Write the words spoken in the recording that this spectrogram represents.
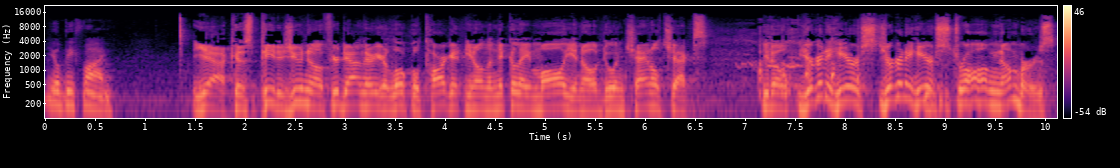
you'll be fine. Yeah, because Pete, as you know, if you're down there at your local Target, you know, in the Nicollet Mall, you know, doing channel checks, you know, you're going to hear you're going to hear strong numbers.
